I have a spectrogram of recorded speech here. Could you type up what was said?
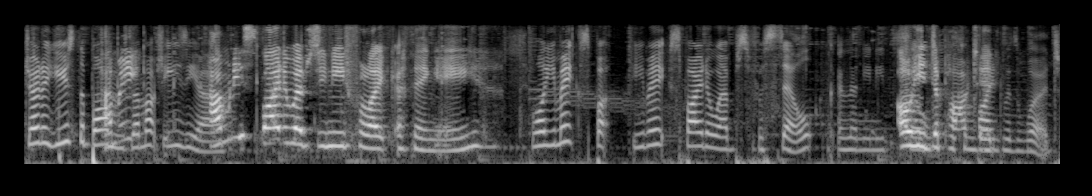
Jonah, use the bombs. many- They're much easier. How many spider webs do you need for like a thingy? well, you make sp- you make spider webs for silk, and then you need. Oh, he departed. Combined with wood.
